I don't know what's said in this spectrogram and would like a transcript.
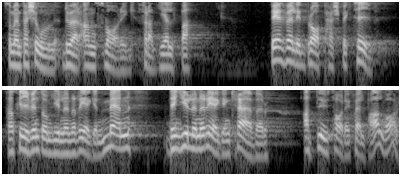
som en person du är ansvarig för att hjälpa. Det är ett väldigt bra perspektiv. Han skriver inte om gyllene regeln, men den gyllene regeln kräver att du tar dig själv på allvar.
